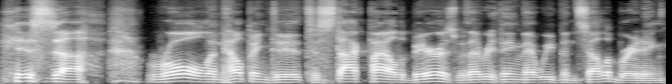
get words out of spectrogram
his uh, role in helping to to stockpile the Bears with everything that we've been celebrating,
